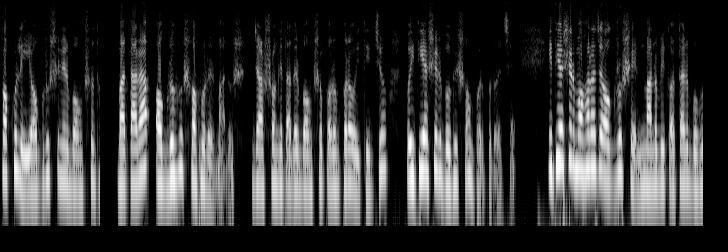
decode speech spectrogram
সকলেই অগ্রসেনের বংশধর। বা তারা অগ্রহ শহরের মানুষ, যার সঙ্গে তাদের বংশ পরম্পরা, ঐতিহ্য ও ইতিহাসের গভীর সম্পর্ক রয়েছে। ইতিহাসের মহারাজা অগ্রসেন মানবিকতার বহু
